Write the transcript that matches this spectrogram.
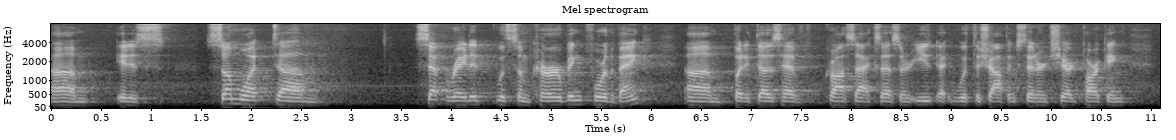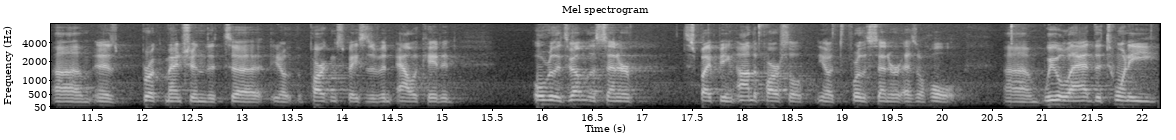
Um, It is somewhat um, separated with some curbing for the bank, um, but it does have cross-access or e- with the shopping center and shared parking. Um, And as Brooke mentioned, that, uh, you know, the parking spaces have been allocated over the development of the center despite being on the parcel, you know, for the center as a whole. Um, We will add the 20,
